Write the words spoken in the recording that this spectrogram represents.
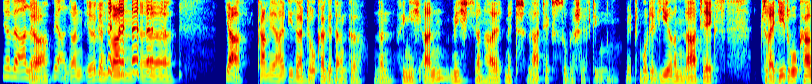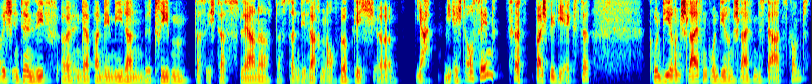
Ja, wir alle. Ja, wir alle. und dann irgendwann, äh, ja, kam mir halt dieser Joker-Gedanke. Und dann fing ich an, mich dann halt mit Latex zu beschäftigen. Mit Modellieren, Latex. 3D-Druck habe ich intensiv äh, in der Pandemie dann betrieben, dass ich das lerne, dass dann die Sachen auch wirklich, äh, ja, wie echt aussehen. Beispiel die Äxte. Grundieren, schleifen, grundieren, schleifen, bis der Arzt kommt,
